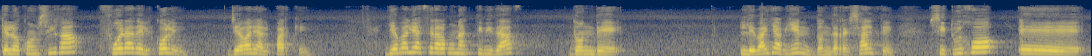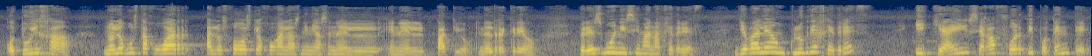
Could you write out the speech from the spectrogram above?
que lo consiga fuera del cole. Llévale al parque. Llévale a hacer alguna actividad donde le vaya bien, donde resalte. Si tu hijo eh, o tu hija no le gusta jugar a los juegos que juegan las niñas en el, en el patio, en el recreo, pero es buenísima en ajedrez, llévale a un club de ajedrez y que ahí se haga fuerte y potente.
